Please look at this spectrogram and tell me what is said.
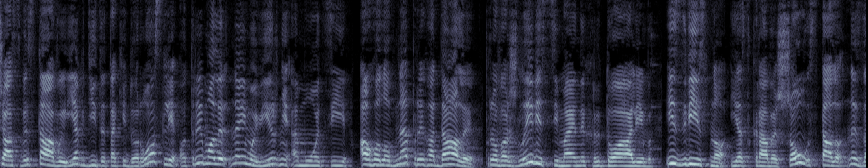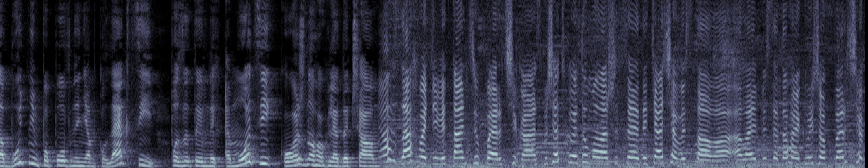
Час вистави як діти, так і дорослі отримали неймовірні емоції, а головне пригадали про важливість сімейних ритуалів. І звісно, яскраве шоу стало незабутнім поповненням колекції позитивних емоцій кожного глядача. Я в захваті від танцю перчика. Спочатку я думала, що це дитяча вистава, але після того, як вийшов перчик,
